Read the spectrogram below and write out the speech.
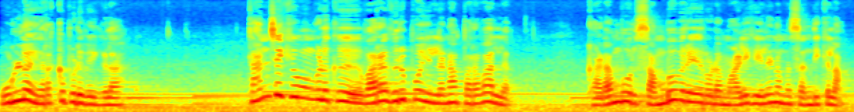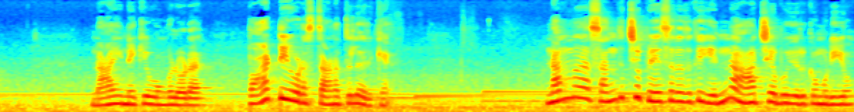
உள்ளே இறக்கப்படுவீங்களா? தஞ்சைக்கு உங்களுக்கு வர விருப்பம் இல்லைன்னா பரவாயில்ல. கடம்பூர் சம்புவரையரோட மாளிகையில் நம்ம சந்திக்கலாம். நான் இன்னைக்கு உங்களோட பாட்டியோட ஸ்தானத்தில் இருக்கேன். நம்ம சந்தித்து பேசுகிறதுக்கு என்ன ஆட்சேபம் இருக்க முடியும்?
